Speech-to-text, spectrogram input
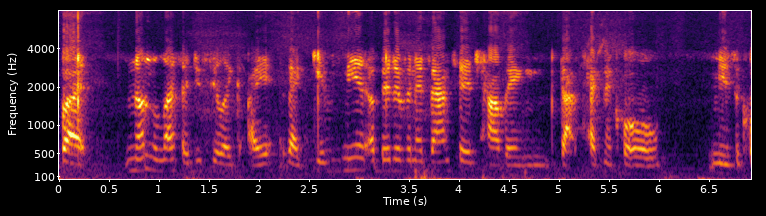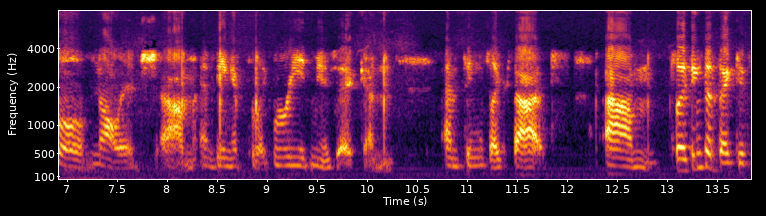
but nonetheless, I do feel like I that gives me a bit of an advantage having that technical musical knowledge um, and being able to like read music and and things like that. Um, so I think that that gives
